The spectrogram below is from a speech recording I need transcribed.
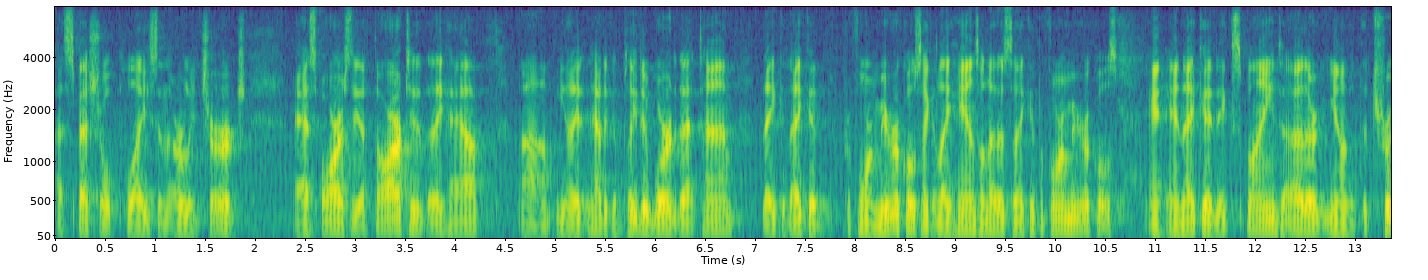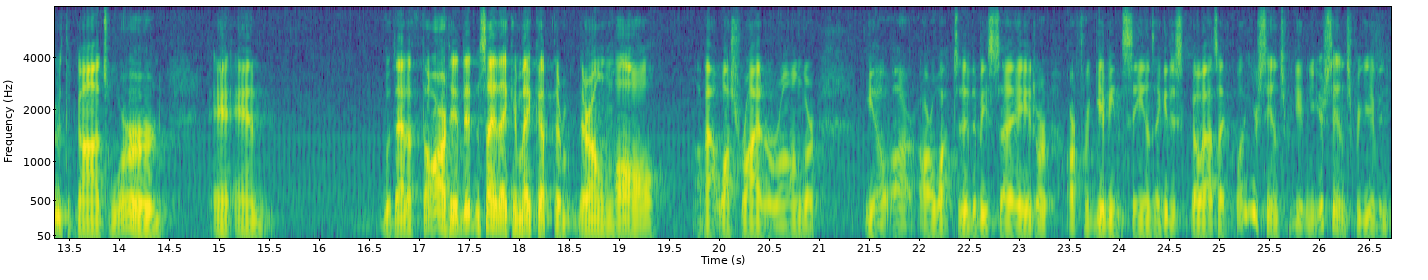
a special place in the early church as far as the authority that they have. Um, you know, they didn't have the completed word at that time. They could, they could perform miracles. They could lay hands on others so they could perform miracles. And, and they could explain to other, you know, the truth of God's word. And, and with that authority, it didn't say they can make up their, their own law about what's right or wrong or, you know, or, or what to do to be saved or, or forgiving sins. They could just go out and say, well, your sin's forgiven you. Your sin's forgiven you.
